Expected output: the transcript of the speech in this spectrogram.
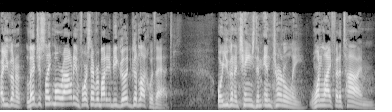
Are you going to legislate morality and force everybody to be good? Good luck with that. Or are you going to change them internally, one life at a time?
